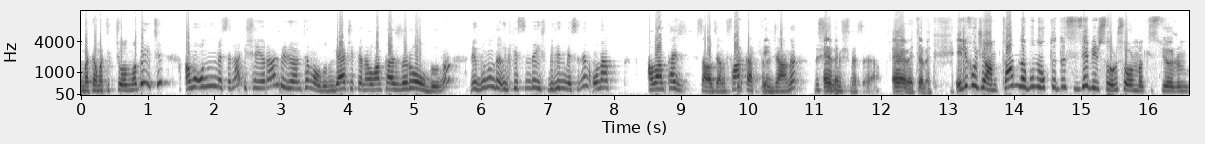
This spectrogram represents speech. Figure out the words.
matematikçi olmadığı için ama onun mesela işe yarar bir yöntem olduğunu, gerçekten avantajları olduğunu ve bunun da ülkesinde iş bilinmesinin ona avantaj sağlayacağını, fark attıracağını düşünmüş evet. mesela. Evet, evet. Elif Hocam tam da bu noktada size bir soru sormak istiyorum.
